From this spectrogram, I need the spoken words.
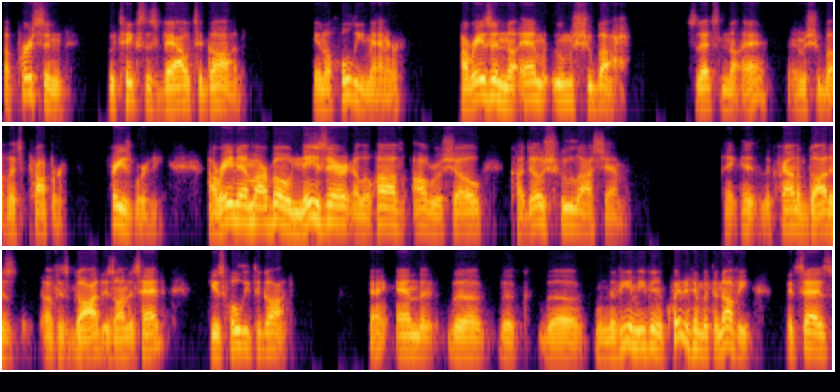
a person who takes this vow to God in a holy manner, hareza naem um shubah. So that's naeh and shubah. That's proper, praiseworthy. Hare marbo nezer Elohav al rosho kadosh hu Lashem. The crown of God is of his God is on his head. He is holy to God. Okay, and the the the the, the Nevi'im even equated him with the Navi. It says,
